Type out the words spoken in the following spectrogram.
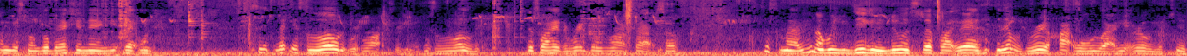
I'm just to go back in there and get that one. See, it's loaded with rocks in here, just loaded. That's why I had to rake those rocks out. So, just a matter, you know, when you're digging and doing stuff like that, and it was real hot when we were out here earlier too.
